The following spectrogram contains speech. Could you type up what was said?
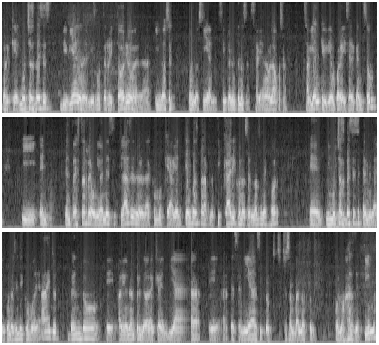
porque muchas veces vivían en el mismo territorio, ¿verdad? Y no se conocían, simplemente no se habían hablado, o sea, sabían que vivían por ahí cerca en Zoom y en, dentro de estas reuniones y clases, ¿verdad? Como que habían tiempos para platicar y conocernos mejor eh, y muchas veces se terminaban conociendo y como de, ay, yo vendo, eh, había una emprendedora que vendía eh, artesanías y productos hechos a mano con, con, hojas de pino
